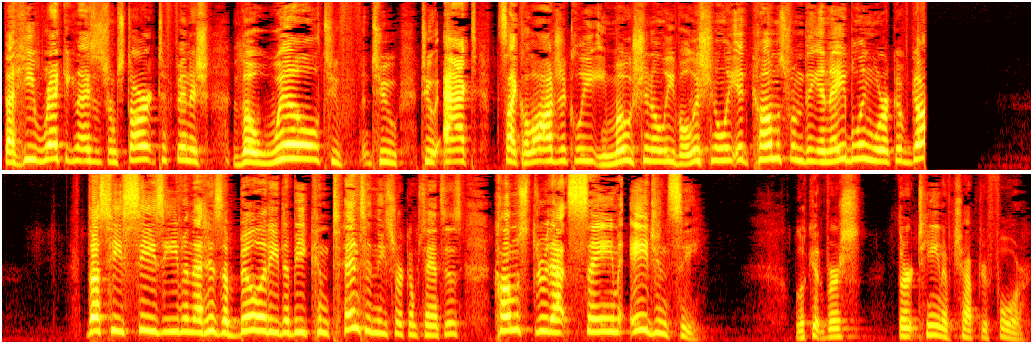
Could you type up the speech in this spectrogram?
that he recognizes from start to finish the will to, to, to act psychologically, emotionally, volitionally. It comes from the enabling work of God. Thus, he sees even that his ability to be content in these circumstances comes through that same agency. Look at verse 13 of chapter 4.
